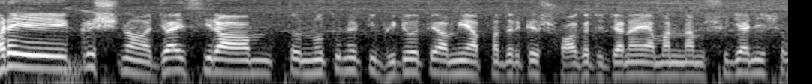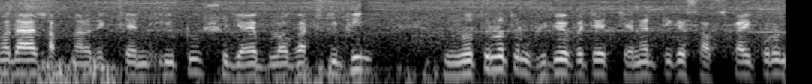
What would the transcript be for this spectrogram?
হরে কৃষ্ণ, জয় শ্রীরাম। তো নতুন একটি ভিডিওতে আমি আপনাদেরকে স্বাগত জানাই। আমার নাম সুজানি দাস। আপনারা দেখছেন ইউটিউব সুজয় ব্লগার টিভি। নতুন নতুন ভিডিও পেতে চ্যানেলটিকে সাবস্ক্রাইব করুন,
